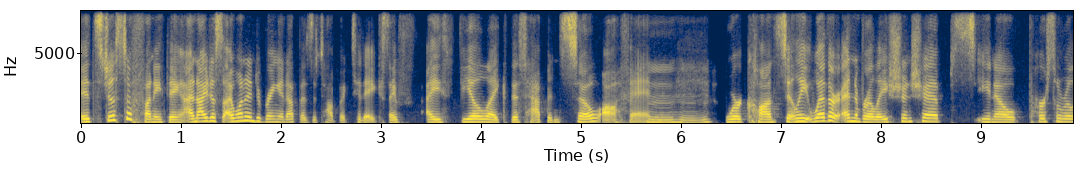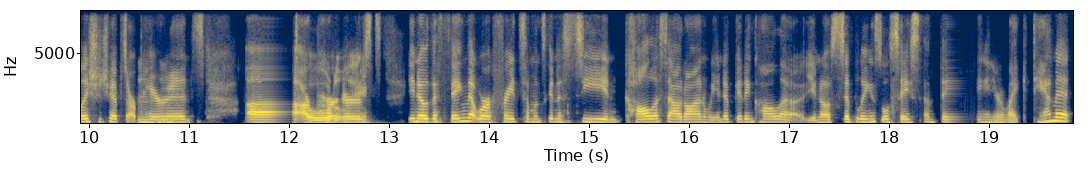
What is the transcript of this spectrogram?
it's just a funny thing and i just i wanted to bring it up as a topic today because i i feel like this happens so often mm-hmm. we're constantly whether in relationships you know personal relationships our mm-hmm. parents uh, our totally. partners you know the thing that we're afraid someone's going to see and call us out on we end up getting called out you know siblings will say something and you're like damn it.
